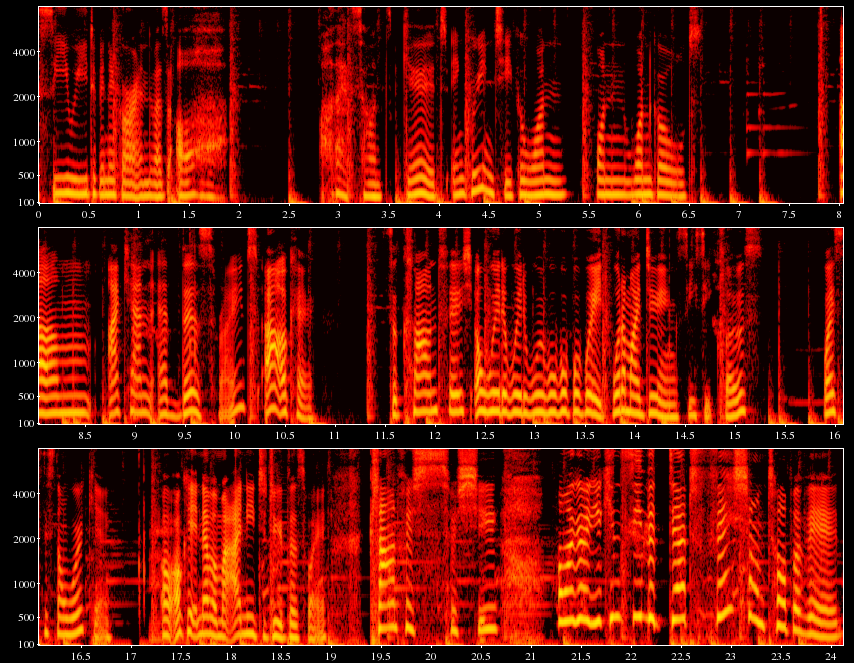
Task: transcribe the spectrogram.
seaweed, vinegar, and was oh, oh, that sounds good. And green tea for one, one, one gold. Um, I can add this, right? Ah, okay. So clownfish. Oh, wait, wait, wait, wait, wait, wait. What am I doing? CC close. Why is this not working? Oh, okay, never mind. I need to do it this way. Clownfish sushi. Oh my god, you can see the dead fish on top of it.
